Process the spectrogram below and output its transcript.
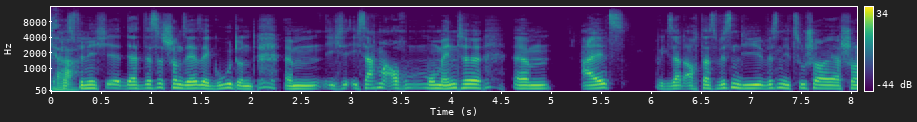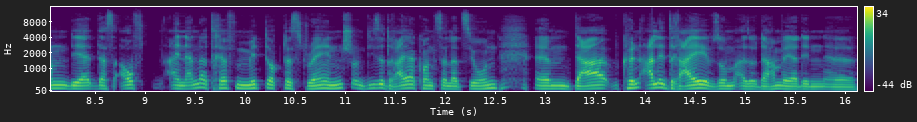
ja. das finde ich, äh, das, das ist schon sehr, sehr gut. Und ähm, ich, ich sag mal auch Momente ähm, als wie gesagt, auch das wissen die, wissen die Zuschauer ja schon, der, das Aufeinandertreffen mit Doctor Strange und diese Dreierkonstellation, ähm, da können alle drei, so, also da haben wir ja den äh,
